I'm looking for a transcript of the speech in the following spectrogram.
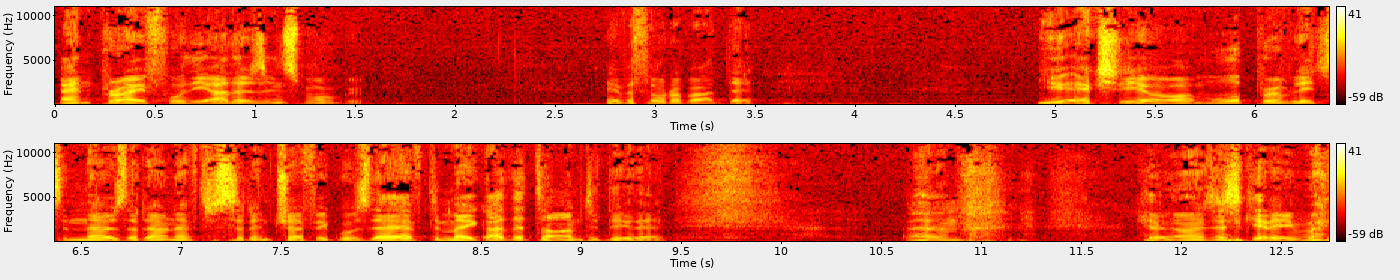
and pray for the others in small group. Ever thought about that? You actually are more privileged than those that don't have to sit in traffic because they have to make other time to do that. Um, okay, no, I'm just kidding. But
